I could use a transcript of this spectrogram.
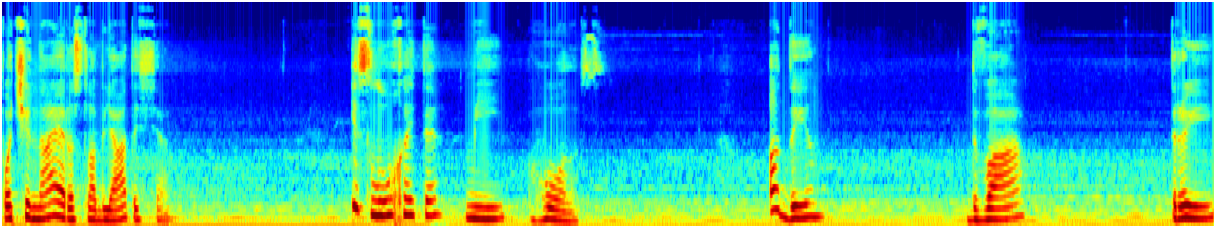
починає розслаблятися. І слухайте мій голос. Один, два, три,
